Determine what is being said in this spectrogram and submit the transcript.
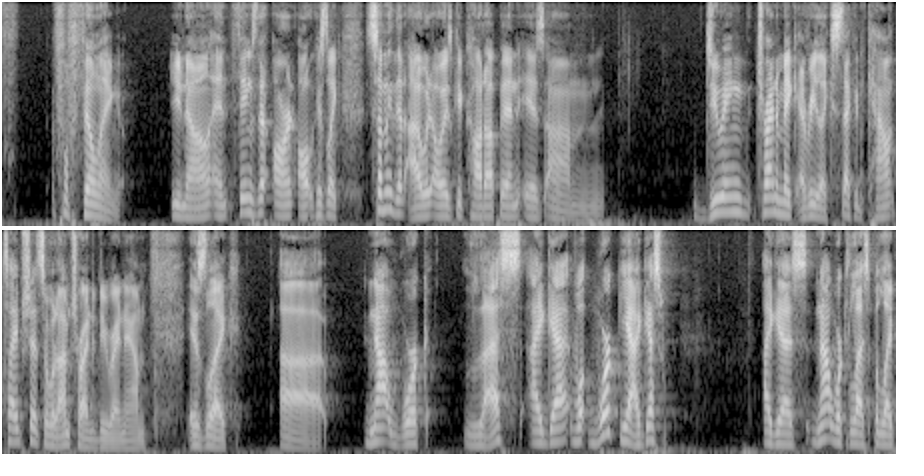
f- fulfilling, you know, and things that aren't all because like something that I would always get caught up in is um doing trying to make every like second count type shit. So what I'm trying to do right now is like uh not work less, I guess. Well, work, yeah, I guess I guess not work less, but like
